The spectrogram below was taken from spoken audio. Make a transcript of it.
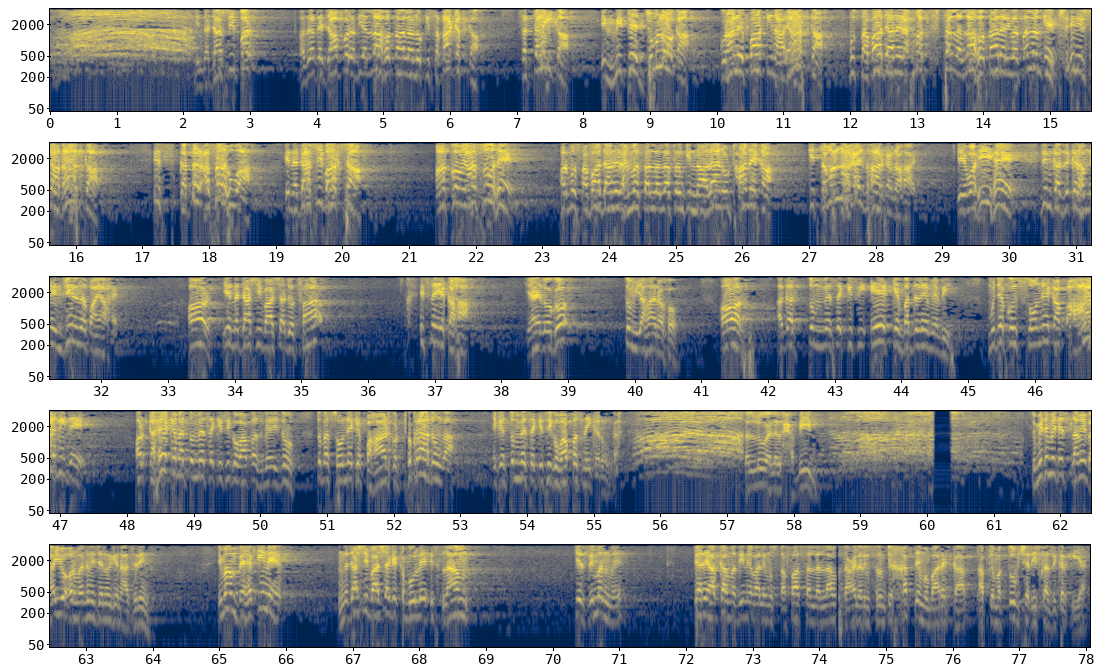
ان نجاشی پر حضرت جعفر رضی اللہ تعالیٰ عنہ کی صداقت کا، سچائی کا، ان میٹھے جملوں کا، قرآن پاک ان آیات کا، مصطفیٰ جان رحمت صلی اللہ تعالی علیہ وسلم کے ان ارشادات کا۔ اس قدر اثر ہوا یہ نجاشی بادشاہ آنکھوں میں آنسو ہے اور مصطفیٰ جان رحمت صلی اللہ علیہ وسلم کی نالین اٹھانے کا کی تمنا کا اظہار کر رہا ہے۔ یہ وہی ہے جن کا ذکر ہم نے انجیل میں پایا ہے۔ اور یہ نجاشی بادشاہ جو تھا، اس نے یہ کہا کہ اے لوگوں تم یہاں رہو۔ اور اگر تم میں سے کسی ایک کے بدلے میں بھی مجھے کوئی سونے کا پہاڑ بھی دے اور کہے کہ میں تم میں سے کسی کو واپس بھیج دوں، تو میں سونے کے پہاڑ کو ٹھکرا دوں گا، لیکن تم میں سے کسی کو واپس نہیں کروں گا۔ صلو علی الحبیب۔ تو میٹھے میٹھے اسلامی بھائیوں اور مدنی چینل کے ناظرین، امام بحقی نے نجاشی بادشاہ کے قبول اسلام کے ضمن میں پیارے آقا مدینے والے مصطفیٰ صلی اللہ تعالی علیہ وسلم کے خط مبارک کا آپ کے مکتوب شریف کا ذکر کیا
